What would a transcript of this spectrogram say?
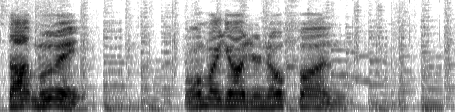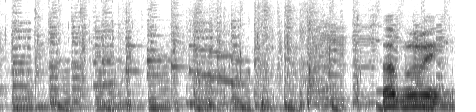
Stop moving! Oh my god, you're no fun. Stop moving.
